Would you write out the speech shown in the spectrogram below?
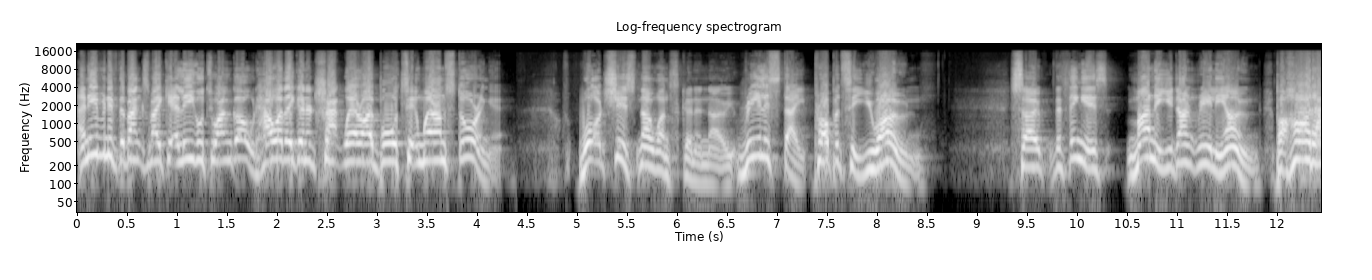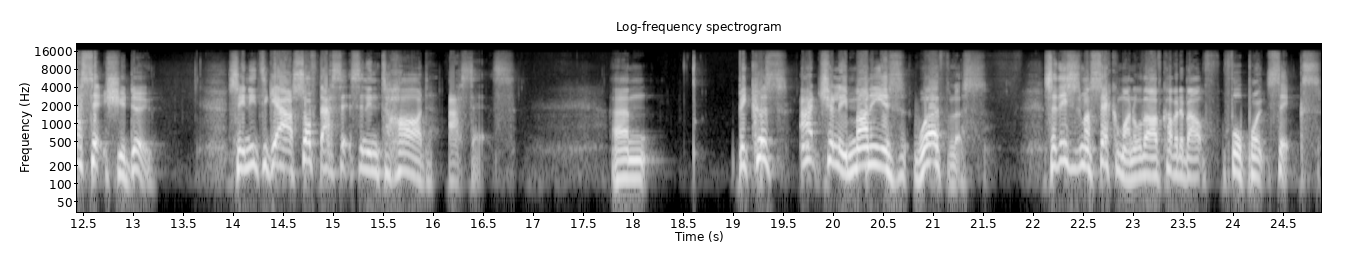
And even if the banks make it illegal to own gold, how are they going to track where I bought it and where I'm storing it? Watches, no one's going to know. Real estate, property you own. So the thing is, money you don't really own, but hard assets you do. So you need to get out of soft assets and into hard assets. Um, because actually, money is worthless. So this is my second one, although I've covered about 4.6.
